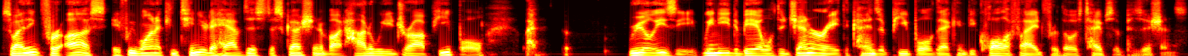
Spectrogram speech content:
So I think for us, if we want to continue to have this discussion about how do we draw people, real easy. We need to be able to generate the kinds of people that can be qualified for those types of positions.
